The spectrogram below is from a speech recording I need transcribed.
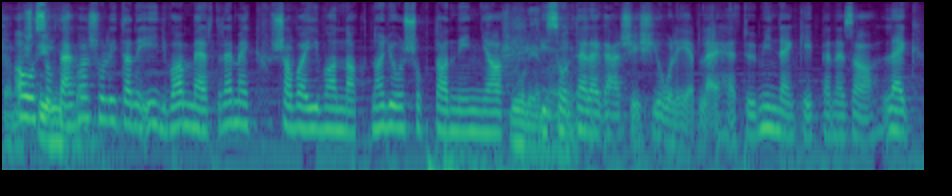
stílusban. szokták hasonlítani, így van, mert remek savai vannak, nagyon sok tanninja, viszont elegáns és jól érlelhető. Mindenképpen ez a leg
